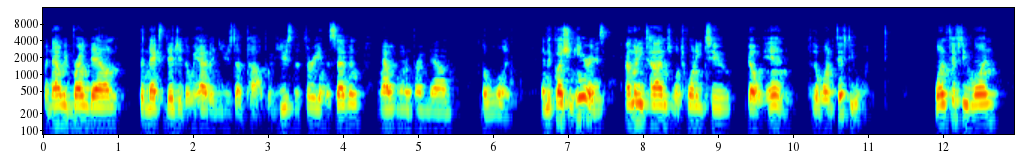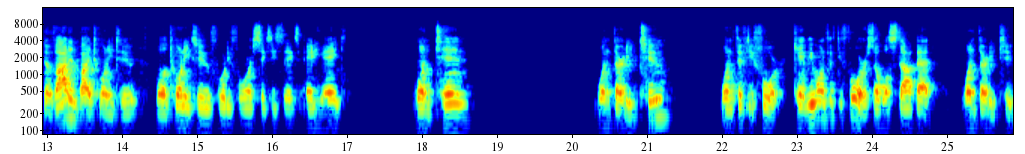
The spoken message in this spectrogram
But now we bring down the next digit that we haven't used up top. We've used the 3 and the 7. Now we want to bring down the 1. And the question here is, how many times will 22 go in to the 151? 151 divided by 22 well, 22, 44, 66, 88, 110, 132, 154. Can't be 154, so we'll stop at 132.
